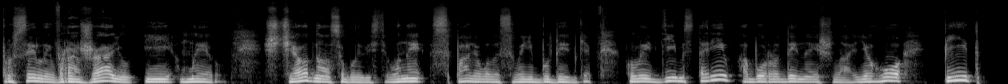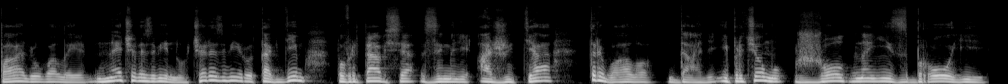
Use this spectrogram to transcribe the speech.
просили врожаю і миру. Ще одна особливість: вони спалювали свої будинки. Коли дім старів або родина йшла, його підпалювали не через війну, через віру. Так дім повертався з землі, а життя тривало далі. І при цьому жодної зброї,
